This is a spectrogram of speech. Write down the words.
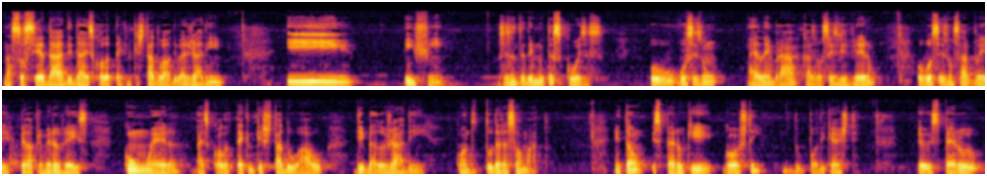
na sociedade da Escola Técnica Estadual de Belo Jardim. E, enfim, vocês vão entender muitas coisas. Ou vocês vão relembrar, caso vocês viveram, ou vocês vão saber pela primeira vez como era a Escola Técnica Estadual de Belo Jardim, quando tudo era só mato. Então, espero que gostem do podcast. Eu espero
